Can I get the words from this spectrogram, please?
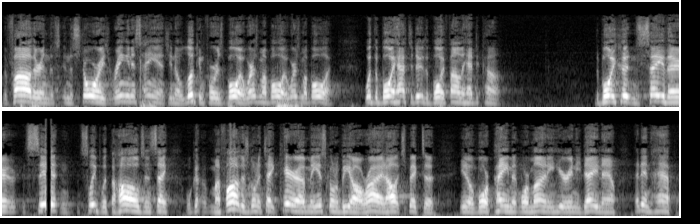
the father in the, in the stories wringing his hands, you know, looking for his boy. Where's my boy? Where's my boy? What the boy have to do? The boy finally had to come. The boy couldn't stay there, sit and sleep with the hogs and say, well, my father's going to take care of me. It's going to be all right. I'll expect a, you know, more payment, more money here any day now. That didn't happen.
